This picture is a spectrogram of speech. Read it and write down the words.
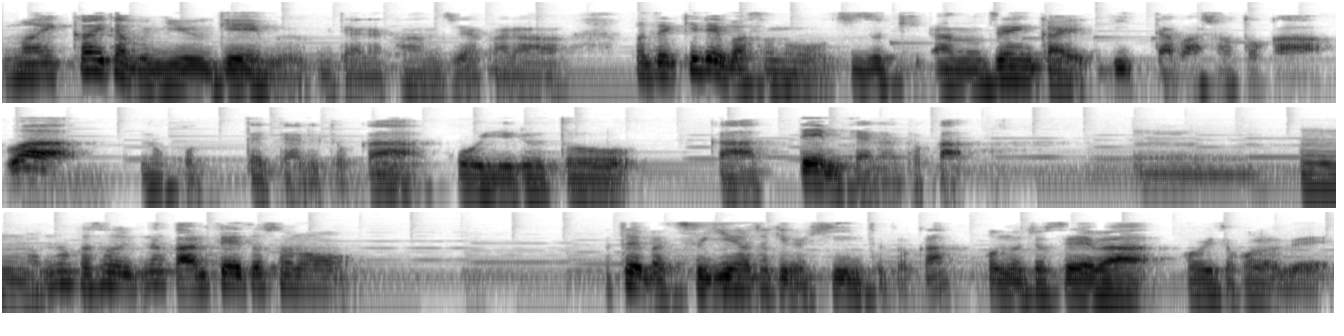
毎回多分ニューゲームみたいな感じやから、まあ、できればその続き、あの前回行った場所とかは残ってたりとか、こういうルートがあってみたいなのとか、なんかそういう、なんかある程度その、例えば次の時のヒントとか、この女性はこういうところで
